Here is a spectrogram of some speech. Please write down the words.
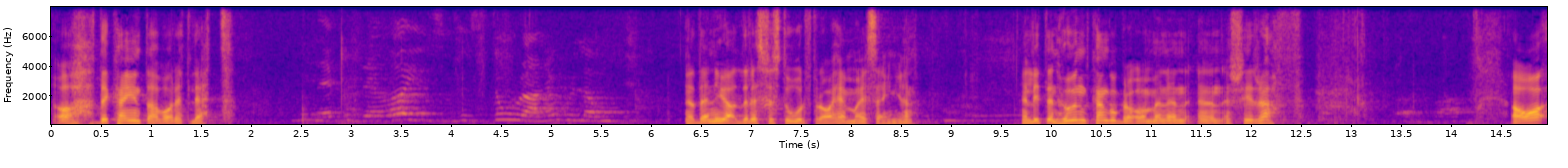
Oh, det kan ju inte ha varit lätt. Ja, den är ju alldeles för stor för att ha hemma i sängen. En liten hund kan gå bra, men en, en, en giraff Ja,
